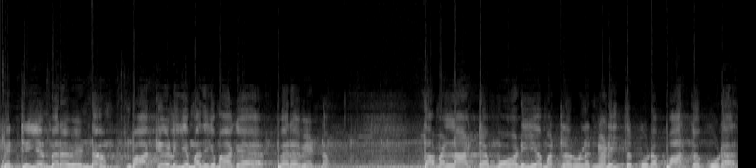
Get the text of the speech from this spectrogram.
வெற்றியும் பெற வேண்டும் வாக்குகளையும் அதிகமாக பெற வேண்டும். தமிழ்நாட்டை மோடியை மற்றவர்களை நினைத்து கூட பார்க்கக்கூடாது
